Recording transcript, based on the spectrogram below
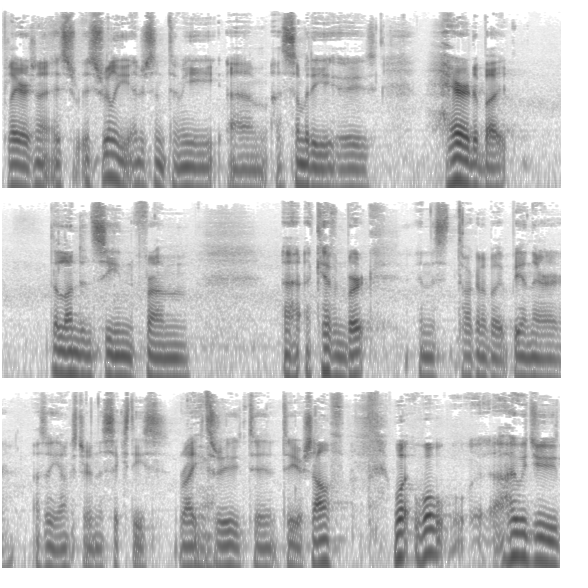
players, and it's it's really interesting to me um, as somebody who's heard about the London scene from uh, Kevin Burke in this talking about being there as a youngster in the '60s, right Yeah. through to, to yourself. What what how would you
